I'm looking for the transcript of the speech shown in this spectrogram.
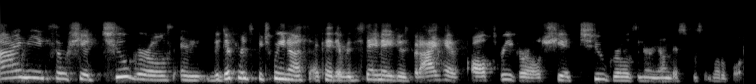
I mean, so she had two girls, and the difference between us, okay, they were the same ages, but I have all three girls. She had two girls, and her youngest was a little boy.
